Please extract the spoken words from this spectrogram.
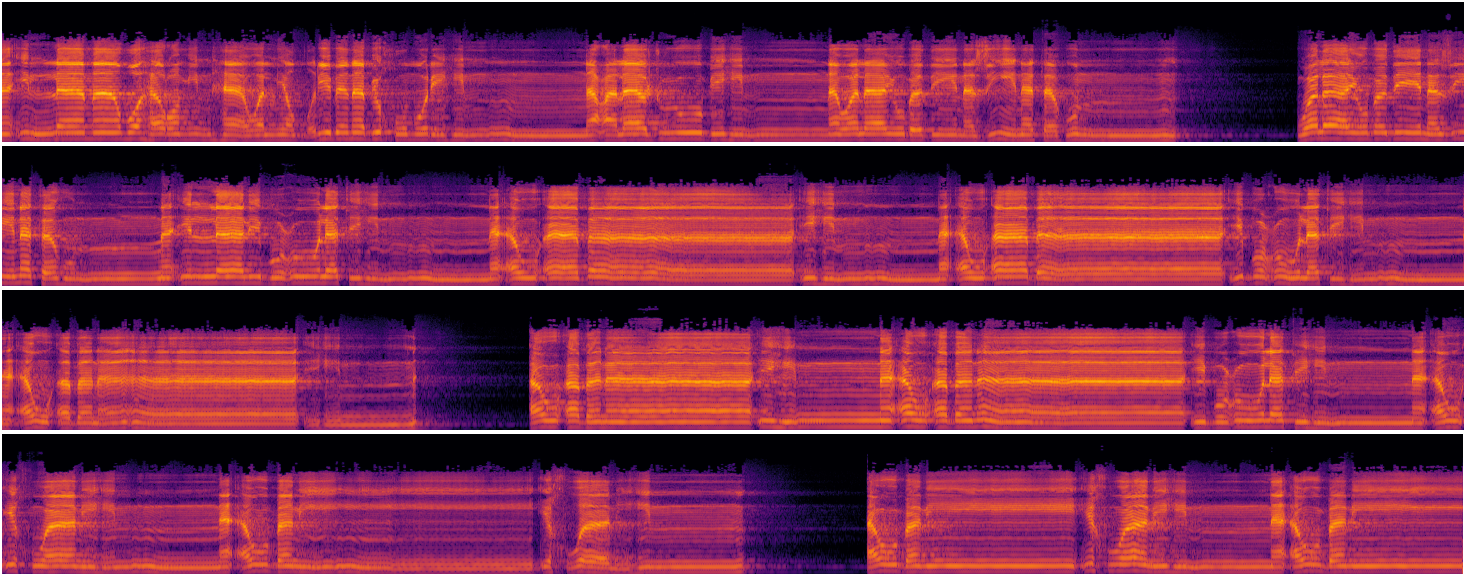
إلا ما ظهر منها وليضربن بخمرهن على جيوبهن ولا يبدين زينتهن ولا يبدين زينتهن إلا لبعولتهن أو آبائهن أو آباء بعولتهن أو أبنائهن أو أبنائهن أو أبناء بعولتهن أو إخوانهن أو بني إخوانهن أو بني إخوانهن أو بني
